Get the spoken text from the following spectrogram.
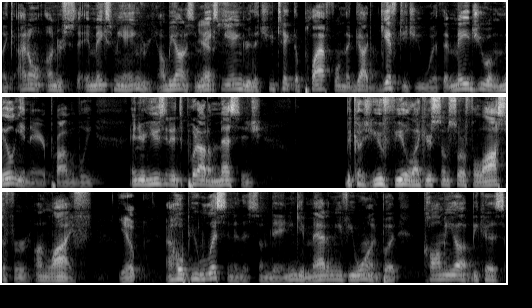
like i don't understand it makes me angry i'll be honest it makes me angry that you take the platform that god gifted you with that made you a millionaire probably and you're using it to put out a message because you feel like you're some sort of philosopher on life Yep. I hope you listen to this someday and you can get mad at me if you want, but call me up because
